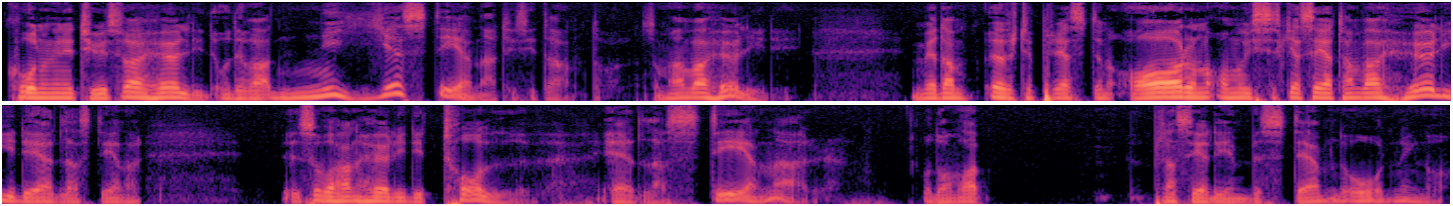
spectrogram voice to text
Konungen i Tyrus var höljd och det var nio stenar till sitt antal som han var höljd i. Medan översteprästen Aron, om vi ska säga att han var höljd i ädla stenar, så var han höljd i tolv ädla stenar. Och de var placerade i en bestämd ordning då.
